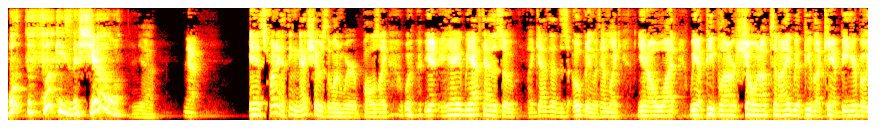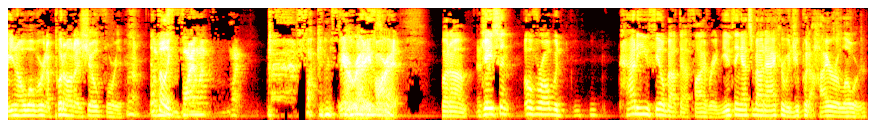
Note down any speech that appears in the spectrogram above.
what the fuck is this show? Yeah. Yeah. And it's funny. I think next show is the one where Paul's like, "Hey, we have to have this. So, like, you have to have this opening with him. Like, you know what? We have people that aren't showing up tonight. We have people that can't be here, but you know what? We're gonna put on a show for you. The That felt most like violent, like fucking. you're ready for it. But um, Jason, overall, would how do you feel about that five rating? Do you think that's about accurate? Would you put it higher or lower?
